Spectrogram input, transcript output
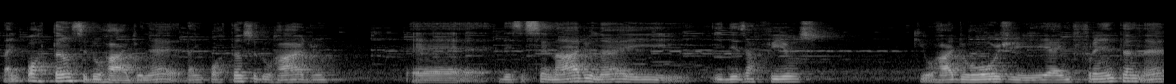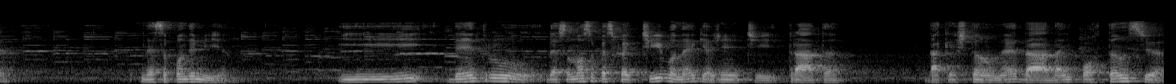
da importância do rádio, né? Da importância do rádio, é, desse cenário, né? E, e desafios que o rádio hoje é, enfrenta, né? Nessa pandemia. E dentro dessa nossa perspectiva, né, que a gente trata da questão, né, da, da importância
